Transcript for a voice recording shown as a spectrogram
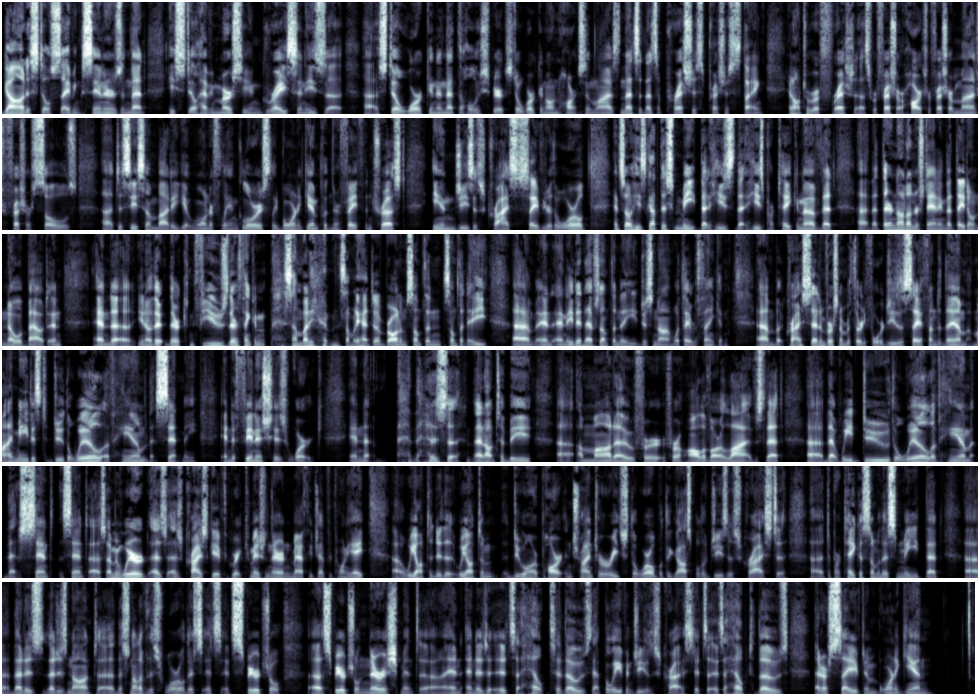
God is still saving sinners and that He's still having mercy and grace and He's uh, uh, still working and that the Holy Spirit's still working on hearts and lives. And that's a, that's a precious, precious thing. It ought to refresh us, refresh our hearts, refresh our minds, refresh our souls uh, to see somebody get wonderfully and gloriously born again, putting their faith and trust in Jesus Christ, Savior of the world. And so he's got this meat that he's that he's partaken of that uh, that they're not understanding, that they don't know about, and and uh, you know they're they're confused. They're thinking somebody somebody had to have brought him something something to eat, um, and and he didn't have something to eat, just not what they were thinking. Um, but Christ said in verse number thirty four, Jesus saith unto them, My meat is to do the will of him that sent me, and to finish his work. And that is a, that ought to be uh, a motto for for all of our lives that uh, that we do the will of Him that sent sent us. I mean, we're as as Christ gave the Great Commission there in Matthew chapter twenty eight. Uh, we ought to do the we ought to do our part in trying to reach the world with the gospel of Jesus Christ to uh, to partake of some of this meat that uh, that is that is not uh, that's not of this world. It's it's it's spiritual uh, spiritual nourishment, uh, and and it, it's a help to those that believe in Jesus Christ. It's a, it's a help to those that are saved and born again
